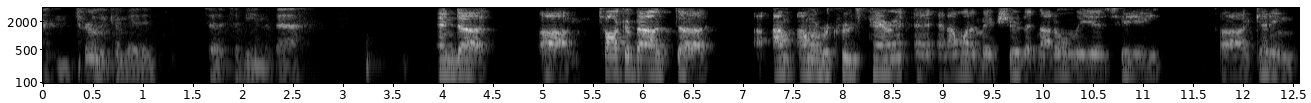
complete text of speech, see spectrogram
right, and truly committed to to being the best. And uh, um, talk about uh, I'm, I'm a recruit's parent and, and I want to make sure that not only is he uh, getting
